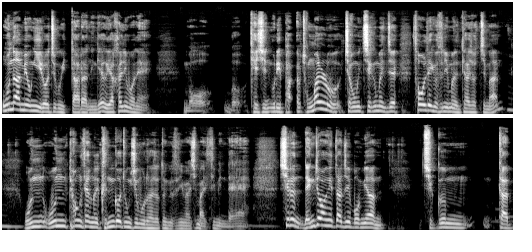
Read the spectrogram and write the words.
오남용이 이루어지고 있다라는 게 의학 할리먼에 뭐, 뭐, 계신 우리 바- 정말로 지금, 지금은 이제 서울대 교수님은 은퇴하셨지만 음. 온, 온 평생을 근거 중심으로 하셨던 교수님 하신 말씀인데 실은 냉정하게 따져보면 지금, 그니까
